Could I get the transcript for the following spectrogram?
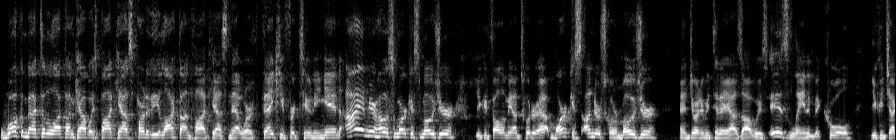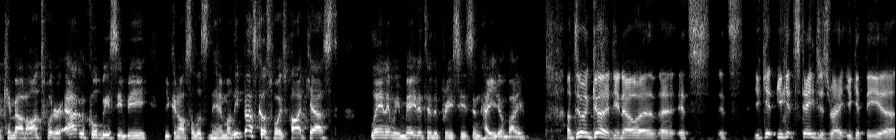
Welcome back to the Locked On Cowboys podcast, part of the Locked On Podcast Network. Thank you for tuning in. I am your host, Marcus Mosher. You can follow me on Twitter at Marcus underscore Mosher. And joining me today, as always, is Landon McCool. You can check him out on Twitter at McCoolBCB. You can also listen to him on the Best Coast Boys podcast. Landon, we made it through the preseason. How you doing, buddy? I'm doing good. You know, uh, uh, it's it's you get you get stages, right? You get the uh,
